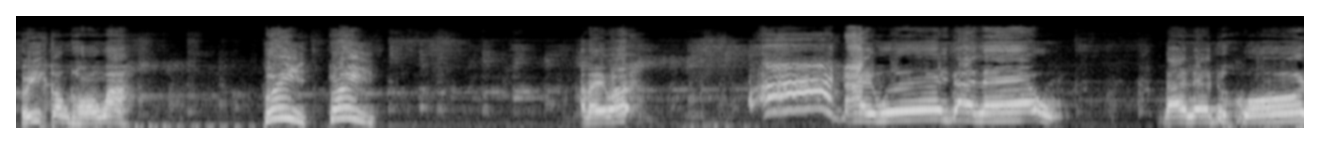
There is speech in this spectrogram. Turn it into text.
เฮ้ยกล่องทองว่ะ เฮ้ยเฮ้ยอะไรวะได้เว้ย ได้แล้ว ได้แล้วทุกคน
